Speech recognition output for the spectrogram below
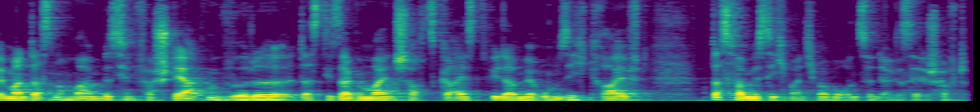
wenn man das nochmal ein bisschen verstärken würde, dass dieser Gemeinschaftsgeist wieder mehr um sich greift. Das vermisse ich manchmal bei uns in der Gesellschaft.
